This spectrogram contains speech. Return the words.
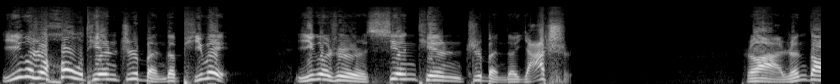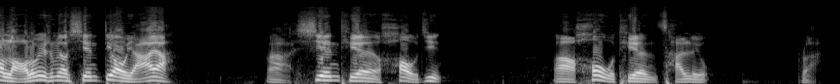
一个是后天之本的脾胃，一个是先天之本的牙齿，是吧？人到老了为什么要先掉牙呀？啊，先天耗尽，啊，后天残留，是吧？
